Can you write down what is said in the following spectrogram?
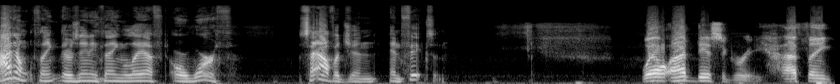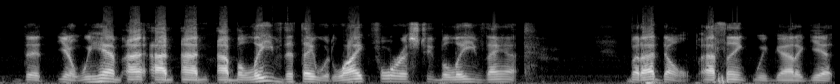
I don't think there's anything left or worth salvaging and fixing. Well, I disagree. I think that you know we have. I, I I believe that they would like for us to believe that, but I don't. I think we've got to get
